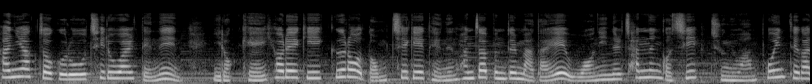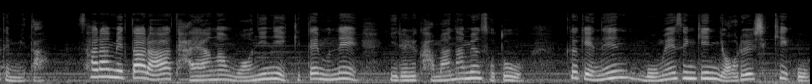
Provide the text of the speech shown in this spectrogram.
한의학적으로 치료할 때는 이렇게 혈액이 끓어 넘치게 되는 환자분들마다의 원인을 찾는 것이 중요한 포인트가 됩니다. 사람에 따라 다양한 원인이 있기 때문에 이를 감안하면서도 크게는 몸에 생긴 열을 식히고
